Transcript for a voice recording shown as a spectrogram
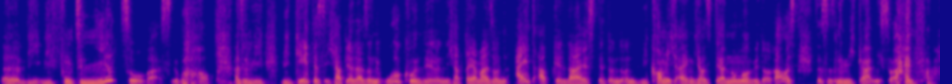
äh, mhm. wie, wie funktioniert sowas überhaupt? Also mhm. wie, wie geht es? Ich habe ja da so eine Urkunde und ich habe da ja mal so einen Eid abgeleistet und, und wie komme ich eigentlich aus der Nummer wieder raus? Das ist nämlich gar nicht so einfach.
